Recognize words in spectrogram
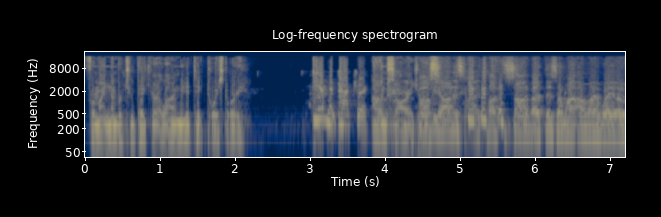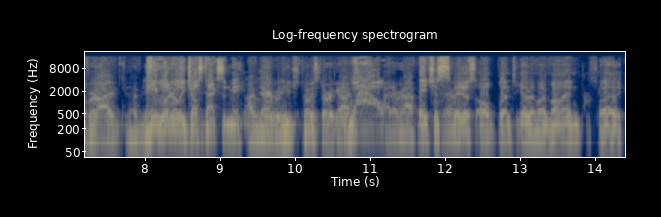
for my number two pick, you're allowing me to take Toy Story. Damn it, Patrick. I'm sorry, I'll be honest. I talked to Saad about this on my on my way over. I have. He literally been- just texted me. I've never been a huge Toy Story guy. Wow. I never have. It just They just all blend together in my mind, so I like.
